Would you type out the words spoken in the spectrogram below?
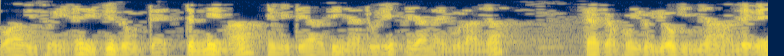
သွားပြီဆိုရင်အဲ့ဒီပြည့်စုံတဲ့တနေ့မှာမိမိတရားအသိဉာဏ်တို့တွေမရနိုင်ဘူးလားဗျာအဲကြောင့်ဘုန်းကြီးတို့ယောဂီများဟာလည်းပဲ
